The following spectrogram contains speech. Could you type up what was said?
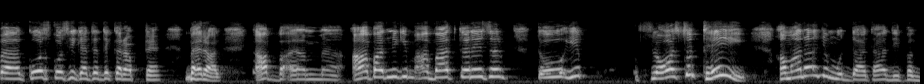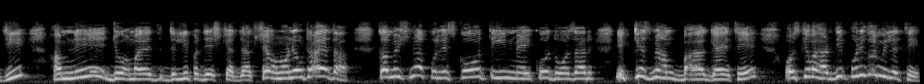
कोस कोस की कहते थे करप्ट है, बहरहाल। आप आप आदमी की बात करें, सर तो ये फ्लॉज तो थे ही। हमारा जो मुद्दा था दीपक जी हमने जो हमारे दिल्ली प्रदेश के अध्यक्ष है उन्होंने उठाया था। कमिश्नर पुलिस को तीन मई को 2021 में हम गए थे और उसके बाद हरदीप पुरी को मिले थे।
